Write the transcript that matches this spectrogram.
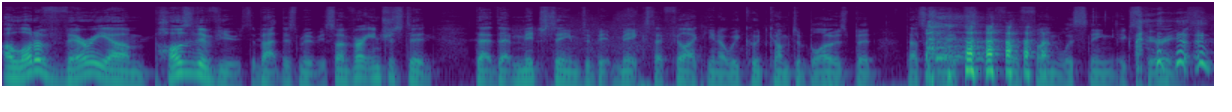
a lot of very um, positive views about this movie. So I'm very interested that, that Mitch seems a bit mixed. I feel like, you know, we could come to blows, but that's great for a fun listening experience.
